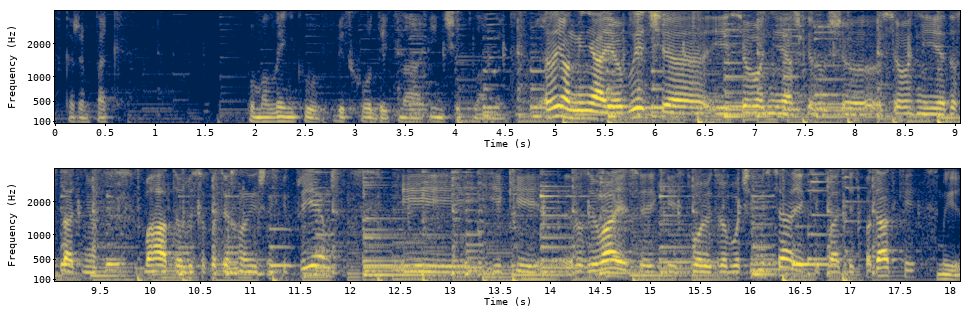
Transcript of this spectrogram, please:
скажімо так, помаленьку відходить на інші плани. Район міняє обличчя, і сьогодні я ж кажу, що сьогодні є достатньо багато високотехнологічних підприємств, і які розвиваються, які створюють робочі місця, які платять податки. Ми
